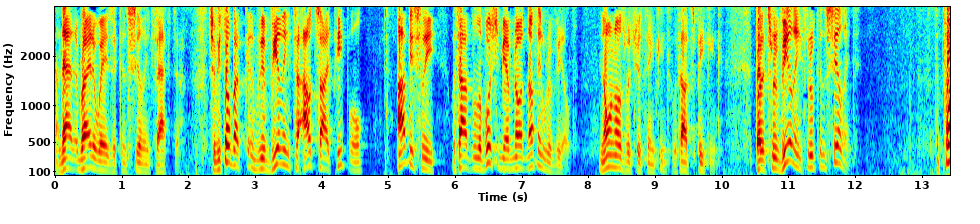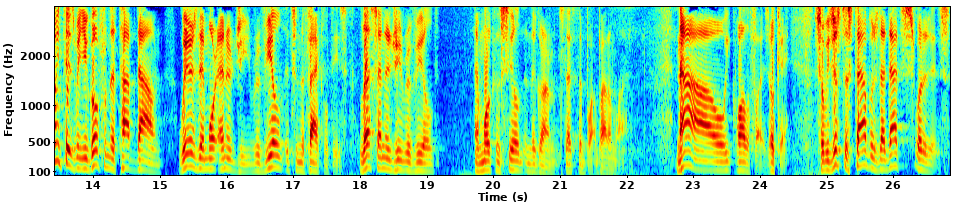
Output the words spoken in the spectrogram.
And that right away is a concealing factor. So if you talk about revealing to outside people, obviously without the levushim you have no, nothing revealed. No one knows what you're thinking without speaking. But it's revealing through concealing. The point is, when you go from the top down, where is there more energy revealed? It's in the faculties. Less energy revealed and more concealed in the garments. That's the bottom line. Now he qualifies. Okay. So we just established that that's what it is.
